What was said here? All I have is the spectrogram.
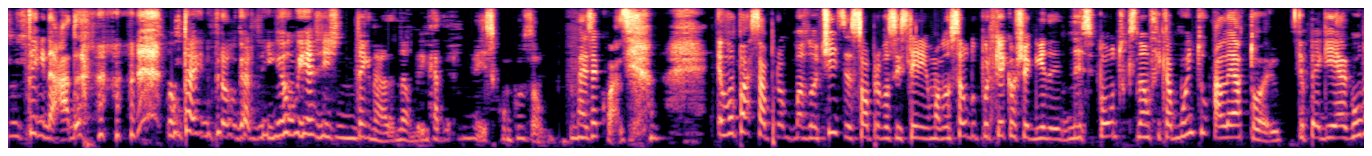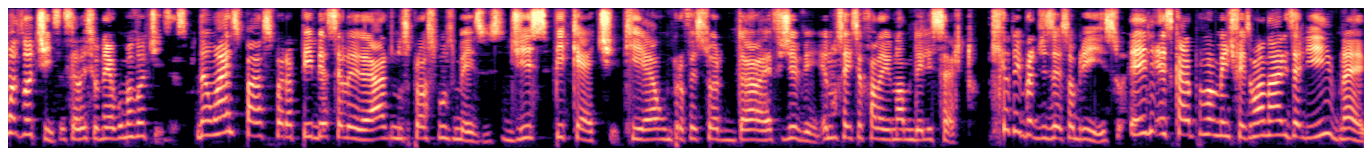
não tem nada. não tá indo pra lugar nenhum e a gente não tem nada. Não, brincadeira, não é a conclusão. Mas é quase. Eu vou passar por algumas notícias só para vocês terem uma noção do porquê que eu cheguei nesse ponto, que senão fica muito aleatório. Eu peguei algumas notícias, selecionei algumas notícias. Não há espaço para PIB acelerar nos próximos meses, diz Piketty, que é um professor professor da FGV. Eu não sei se eu falei o nome dele certo. O que eu tenho para dizer sobre isso? Ele, esse cara provavelmente fez uma análise ali, né,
